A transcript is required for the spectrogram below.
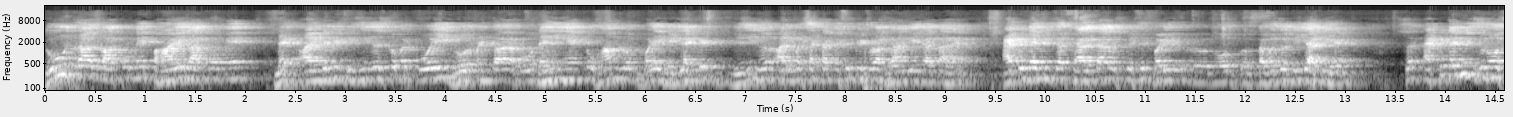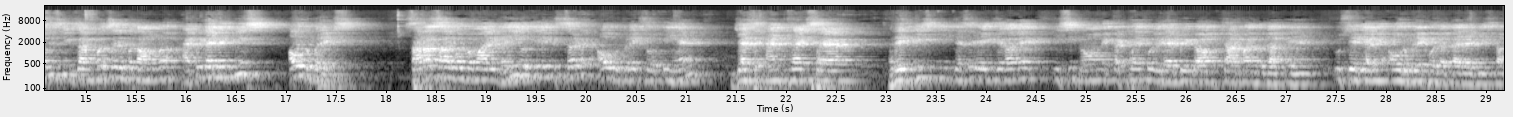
दूर दराज इलाकों में, पहाड़ी इलाकों में एंडेमिक डिजीजेस के ऊपर कोई गवर्नमेंट का वो नहीं है तो हम लोग बड़े निगलेक्टेड डिज़ीज़ और अर्बन सेक्टर में फिर भी थोड़ा ध्यान दिया जाता है। एपिडेमिक जब फैलता है उस पर फिर बड़ी वो तवज्जो दी जाती है। सो एपिडेमिक जूनोसिस की एग्जांपल से बताऊँगा। एपिडेमिक मींस आउटब्रेक्स सारा साल वो बीमारी नहीं होती, लेकिन सर्टन आउटब्रेक्स होती हैं। जैसे एंथ्रेक्स है रेबीज की जैसे एक जगह में किसी गाँव में इकट्ठे कोई रेबी डॉग चार पाँच हो जाते हैं उस एरिया में आउटब्रेक हो जाता है रेबीज का।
